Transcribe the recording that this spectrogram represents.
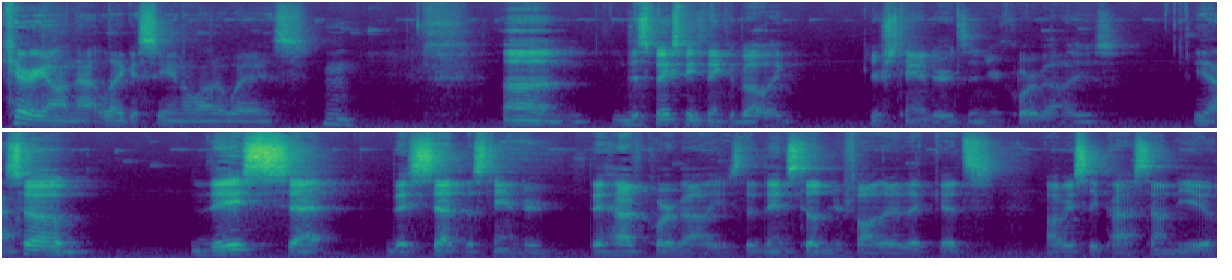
carry on that legacy in a lot of ways. Hmm. Um, this makes me think about like your standards and your core values. Yeah. So they set they set the standard. They have core values that they instilled in your father that gets obviously passed down to you.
